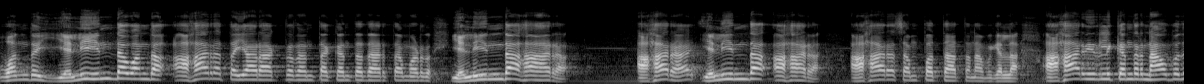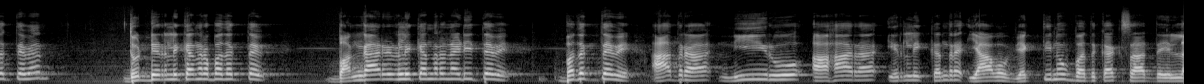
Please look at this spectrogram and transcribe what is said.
ಒಂದು ಎಲಿಯಿಂದ ಒಂದು ಆಹಾರ ತಯಾರಾಗ್ತದಂತಕ್ಕಂಥದ್ದು ಅರ್ಥ ಮಾಡೋದು. ಎಲಿಯಿಂದ ಆಹಾರ. ಆಹಾರ, ಎಲಿಯಿಂದ ಆಹಾರ. ಆಹಾರ ಸಂಪತ್ತಾತ ನಮಗೆಲ್ಲ. ಆಹಾರ ಇರ್ಲಿಕ್ಕಂದ್ರೆ ನಾವು ಬದುಕ್ತೇವೆ. ದುಡ್ಡು ಇರ್ಲಿಕ್ಕಂದ್ರೆ ಬದುಕ್ತೇವೆ. ಬಂಗಾರ ಇರ್ಲಿಕ್ಕಂದ್ರೆ ನಡೀತೇವೆ. ಬದುಕ್ತೇವೆ. ಆದ್ರೆ ನೀರು, ಆಹಾರ ಇರ್ಲಿಕ್ಕಂದ್ರೆ ಯಾವ ವ್ಯಕ್ತಿನೂ ಬದುಕಕ್ಕೆ ಸಾಧ್ಯ ಇಲ್ಲ.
